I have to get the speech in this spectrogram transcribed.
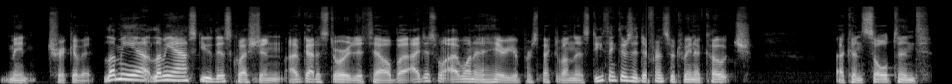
main trick of it. Let me uh, let me ask you this question. I've got a story to tell, but I just want I want to hear your perspective on this. Do you think there's a difference between a coach a consultant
